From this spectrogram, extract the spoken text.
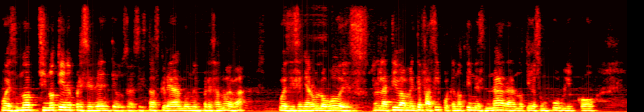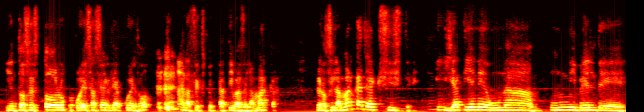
pues no, si no tiene precedente, o sea, si estás creando una empresa nueva, pues diseñar un logo es relativamente fácil porque no tienes nada, no tienes un público y entonces todo lo puedes hacer de acuerdo a las expectativas de la marca. Pero si la marca ya existe y ya tiene una, un nivel de,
